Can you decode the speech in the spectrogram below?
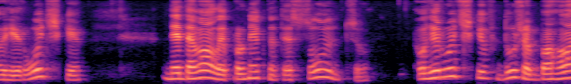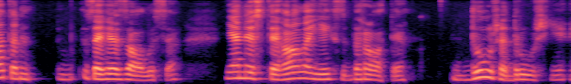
огірочки, не давали проникнути сонцю. Огірочків дуже багато зав'язалося. Я не встигала їх збирати. Дуже дружні.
